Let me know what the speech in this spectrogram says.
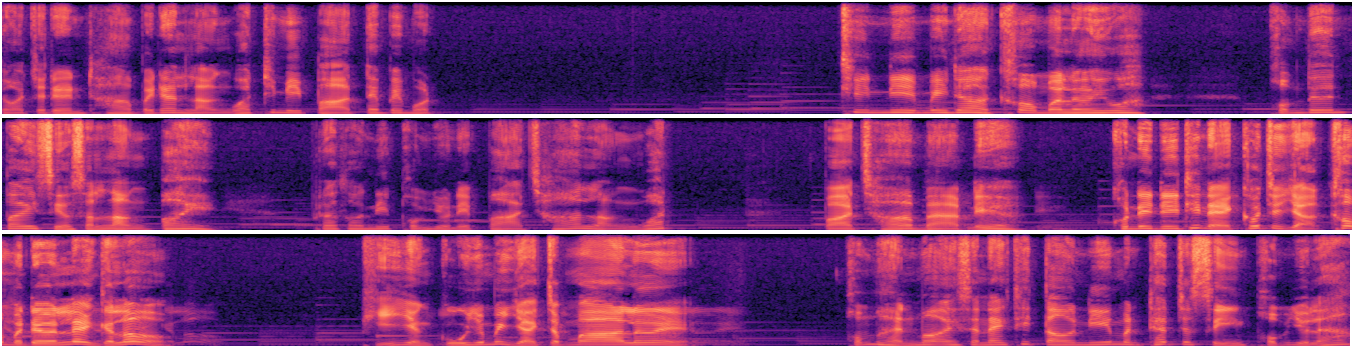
ก่อนจะเดินทางไปด้านหลังวัดที่มีป่าเต็มไปหมด ที่นี่ไม่น่าเข้ามาเลยว่ะ ผมเดินไปเสียวสันหลังไป เพราะตอนนี้ผมอยู่ในป่าช้าหลังวัด ป่าช้าแบบเนี้ยคนดีๆที่ไหนเขาจะอยากเข้ามาเดินเล่นกันล่าผีอย่างกูยังไม่อยากจะมาเลย ผมหันมองไอ้สแน็คที่ตอนนี้มันแทบจะสิงผมอยู่แล้ว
